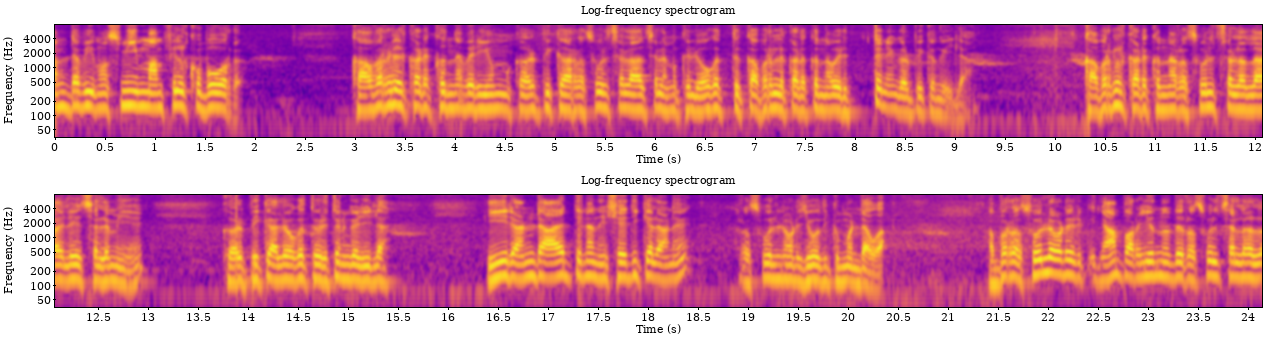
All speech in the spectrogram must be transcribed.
അന്തബി മസ്മീം മംഫിൽ ഖുബൂർ. കവറിൽ കിടക്കുന്നവരെയും കേൾപ്പിക്കാൻ റസൂൽ സല്ലാ വല്ലമക്ക് ലോകത്ത് കവറിൽ കിടക്കുന്ന ഒരുത്തനെയും കേൾപ്പിക്കാൻ കഴിയില്ല. കവറിൽ കിടക്കുന്ന റസൂൽ സല്ലാ അലൈഹി സ്വലമയെ കേൾപ്പിക്കാൻ ലോകത്ത് ഒരുത്തനും കഴിയില്ല. ഈ രണ്ടായത്തിനെ നിഷേധിക്കലാണ് റസൂലിനോട് ചോദിക്കുമ്പോൾ ഉണ്ടാവുക അപ്പോൾ റസൂലിനോട് ഞാൻ പറയുന്നത് റസൂൽ സല്ല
